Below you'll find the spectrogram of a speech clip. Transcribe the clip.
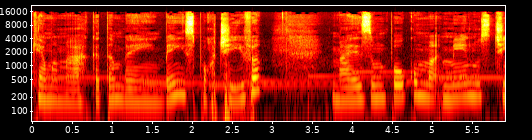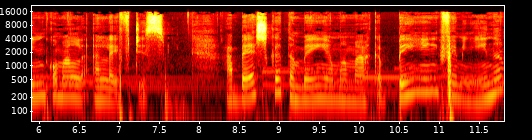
que é uma marca também bem esportiva, mas um pouco menos teen como a Lefties. A Besca também é uma marca bem feminina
